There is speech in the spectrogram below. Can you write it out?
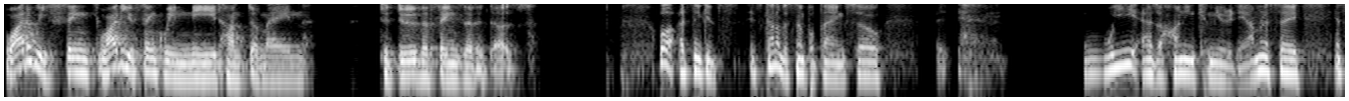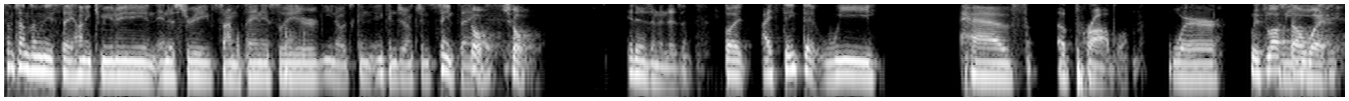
why do we think, why do you think we need Hunt Domain to do the things that it does? Well, I think it's it's kind of a simple thing. So we as a hunting community, I'm going to say, and sometimes I'm going to say hunting community and industry simultaneously, or you know, it's in conjunction, same thing. Sure, sure it is and it isn't. But I think that we have a problem where we've lost we, our way.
